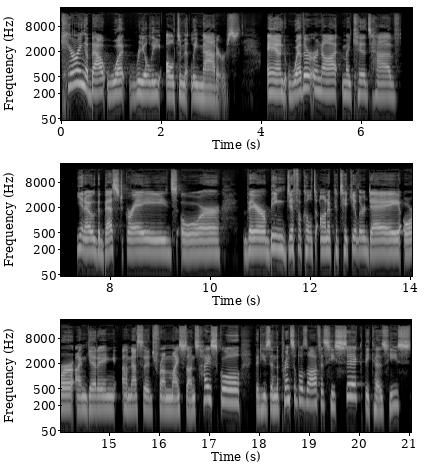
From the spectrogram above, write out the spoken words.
caring about what really ultimately matters. And whether or not my kids have you know, the best grades or they're being difficult on a particular day, or I'm getting a message from my son's high school that he's in the principal's office. He's sick because he's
